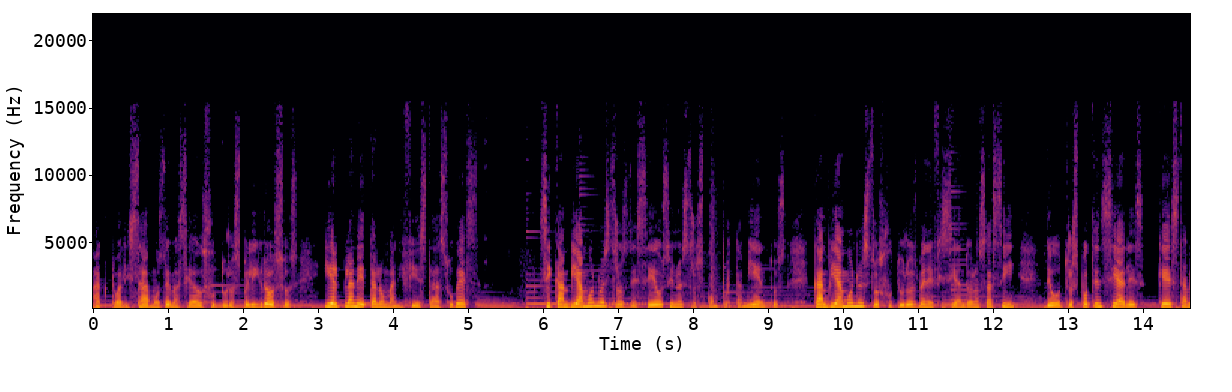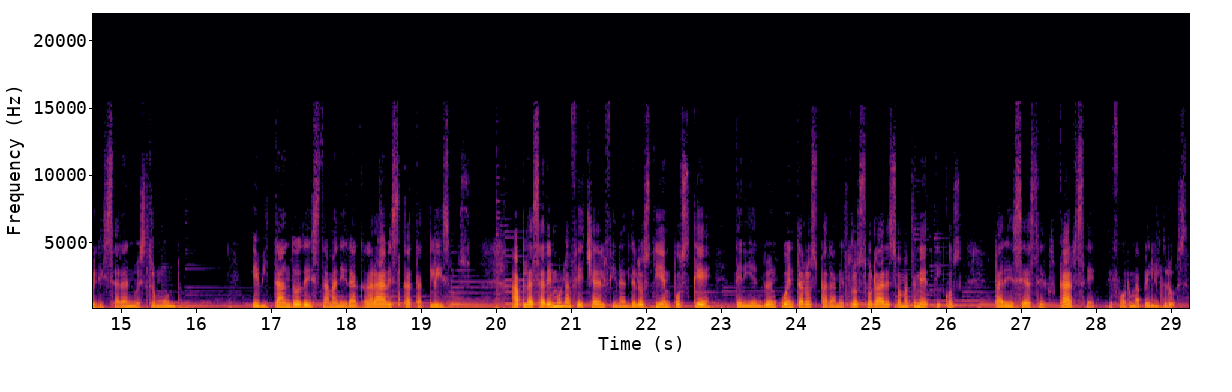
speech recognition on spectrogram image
Actualizamos demasiados futuros peligrosos y el planeta lo manifiesta a su vez. Si cambiamos nuestros deseos y nuestros comportamientos, cambiamos nuestros futuros beneficiándonos así de otros potenciales que estabilizarán nuestro mundo, evitando de esta manera graves cataclismos. Aplazaremos la fecha del final de los tiempos que, teniendo en cuenta los parámetros solares o magnéticos, parece acercarse de forma peligrosa.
